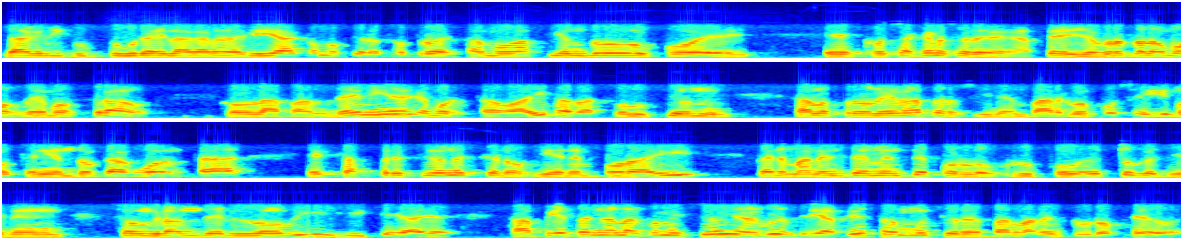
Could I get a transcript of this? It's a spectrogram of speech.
la agricultura y la ganadería como que nosotros estamos haciendo, pues, es cosas que no se deben hacer. Yo creo que lo hemos demostrado con la pandemia, que hemos estado ahí para dar solución a los problemas, pero sin embargo, pues seguimos teniendo que aguantar estas presiones que nos vienen por ahí permanentemente por los grupos estos que tienen son grandes lobbies y que aprietan a la Comisión y, aprietan mucho en el Parlamento Europeo.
